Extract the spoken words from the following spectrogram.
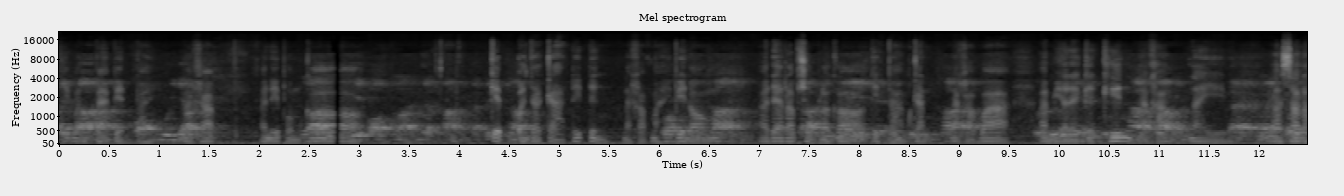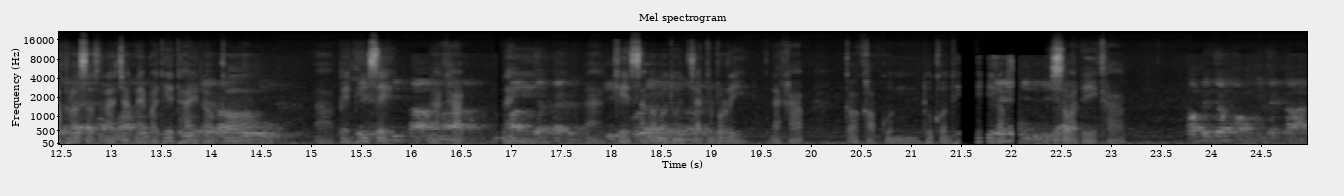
ที่มันแปรเปลี่ยนไปนะครับ อันนี้ผมก็เก็บบรรยากาศนิดหนึ่งนะครับ มาให้พี่น้องได้รับชมแล้วก็ติดตามกันนะครับ ว่ามีอะไรเกิดขึ้นนะครับในอ่าสำหรับพระศาสนาจักรในประเทศไทยแล้วก็ เป็นพิเศษนะครับในเขตสังคมณฑลจันทบุรีนะครับ ก็ขอบคุณทุกคนที่รับชมสวัสดีครับเขาเป็นเจ้าของกิจการ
